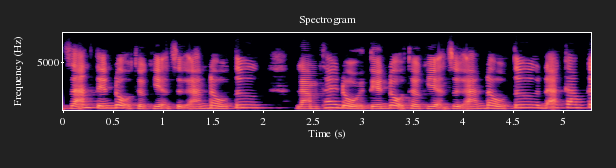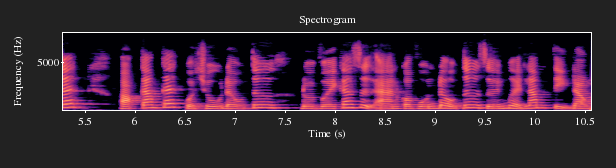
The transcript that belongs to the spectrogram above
giãn tiến độ thực hiện dự án đầu tư, làm thay đổi tiến độ thực hiện dự án đầu tư đã cam kết hoặc cam kết của chủ đầu tư đối với các dự án có vốn đầu tư dưới 15 tỷ đồng.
